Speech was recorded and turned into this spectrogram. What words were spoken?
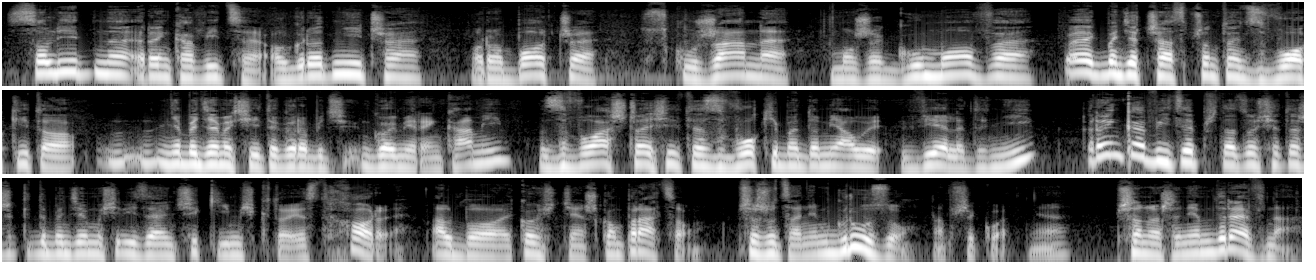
Solidne rękawice ogrodnicze, robocze, skórzane, może gumowe. Bo jak będzie trzeba sprzątnąć zwłoki, to nie będziemy chcieli tego robić gołymi rękami, zwłaszcza jeśli te zwłoki będą miały wiele dni. Rękawice przydadzą się też, gdy będziemy musieli zająć się kimś, kto jest chory, albo jakąś ciężką pracą. Przerzucaniem gruzu na przykład, nie? Przenoszeniem drewna.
